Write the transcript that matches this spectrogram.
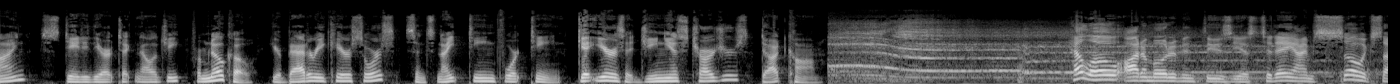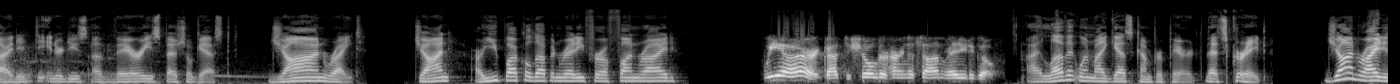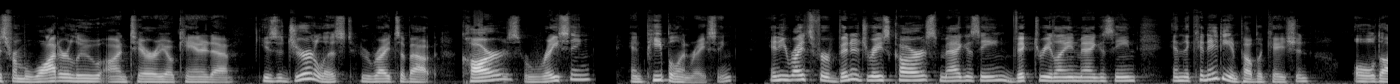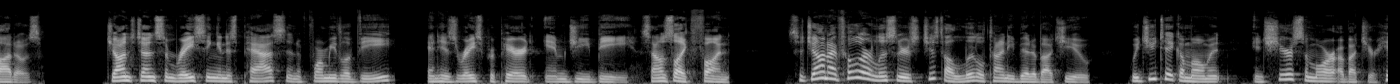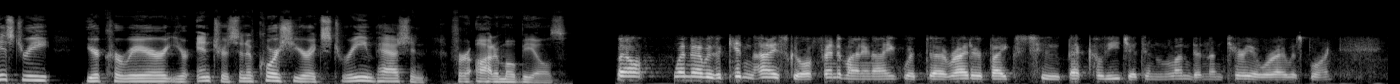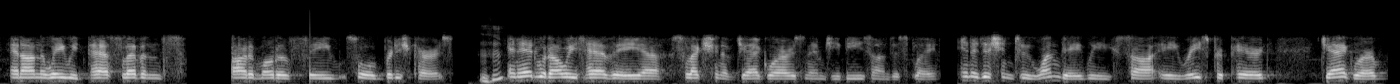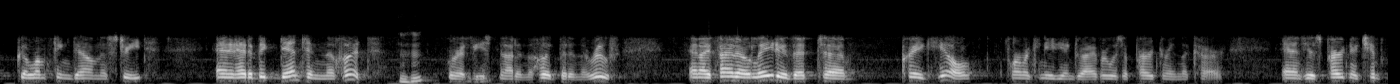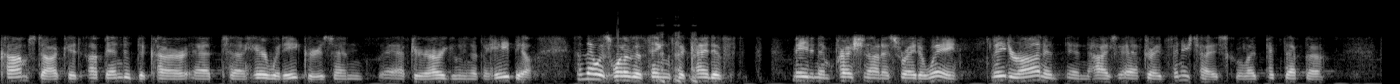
state of the art technology from NOCO, your battery care source since 1914. Get yours at geniuschargers.com. Hello, automotive enthusiasts. Today I'm so excited to introduce a very special guest, John Wright. John, are you buckled up and ready for a fun ride? We are. Got the shoulder harness on, ready to go. I love it when my guests come prepared. That's great. John Wright is from Waterloo, Ontario, Canada. He's a journalist who writes about cars, racing, and people in racing. And he writes for Vintage Race Cars magazine, Victory Lane magazine, and the Canadian publication Old Autos. John's done some racing in his past in a Formula V and his race prepared MGB. Sounds like fun. So, John, I've told our listeners just a little tiny bit about you. Would you take a moment and share some more about your history, your career, your interests, and of course, your extreme passion for automobiles? Well, when I was a kid in high school, a friend of mine and I would uh, ride our bikes to Beck Collegiate in London, Ontario, where I was born. And on the way, we'd pass Levin's Automotive. They sold British cars. Mm-hmm. And Ed would always have a uh, selection of Jaguars and MGBs on display. In addition to one day, we saw a race prepared Jaguar galumphing down the street, and it had a big dent in the hood, mm-hmm. or at least not in the hood, but in the roof. And I found out later that uh, Craig Hill, former Canadian driver, was a partner in the car. And his partner, Chip Comstock, had upended the car at uh, Harewood Acres and after arguing with the hay bale. And that was one of the things that kind of made an impression on us right away. Later on in, in high after I'd finished high school, I picked up a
